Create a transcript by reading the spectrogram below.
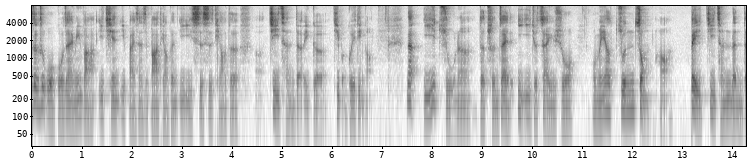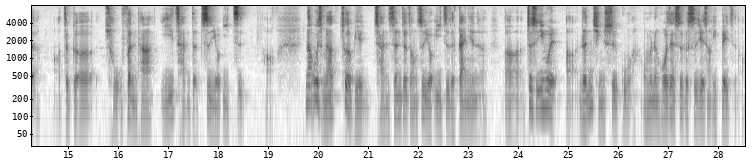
这个是我国在民法一千一百三十八条跟一一四四条的呃继承的一个基本规定啊。那遗嘱呢的存在的意义就在于说，我们要尊重啊被继承人的啊这个处分他遗产的自由意志。那为什么要特别产生这种自由意志的概念呢？呃，这是因为啊，人情世故啊，我们人活在这个世界上一辈子哦，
